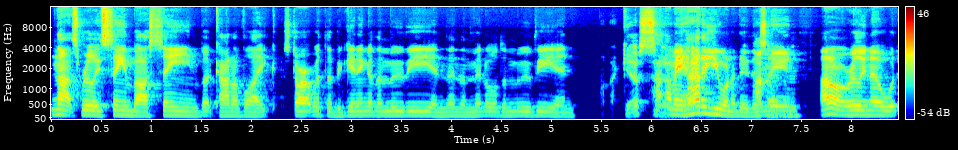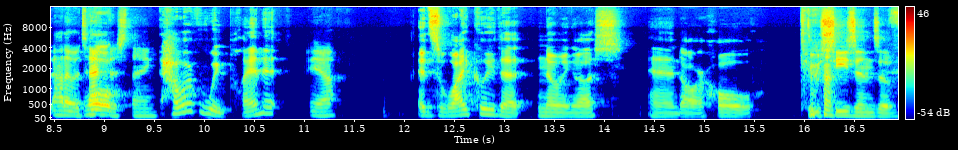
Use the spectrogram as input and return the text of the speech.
not really scene by scene, but kind of like start with the beginning of the movie and then the middle of the movie and I guess. I- so, I mean, yeah. how do you want to do I this? Evan? mean- I don't really know what, how to attack Well, this thing. however we plan it, Yeah. it's likely that knowing us and our whole two seasons of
